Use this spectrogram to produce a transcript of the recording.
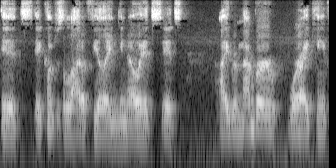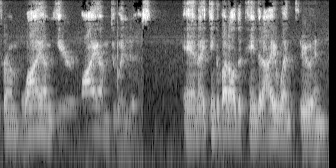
it's it comes with a lot of feeling. You know, it's it's I remember where I came from, why I'm here, why I'm doing this, and I think about all the pain that I went through, and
